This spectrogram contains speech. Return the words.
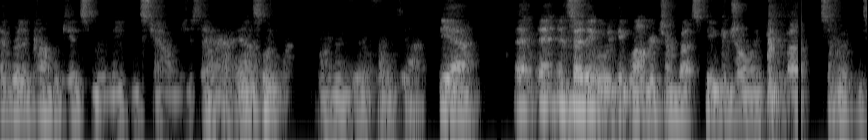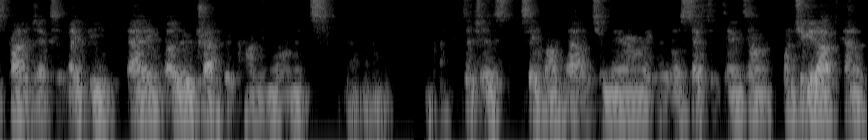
it really complicates some of the maintenance challenges there. Okay, that's one. one of your friends, yeah. Yeah, and, and, so I think when we think longer term about speed control, when we think about some of these projects, it might be adding other traffic calming elements, such as say bump outs or narrowing or those types of things. On once you get off kind of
